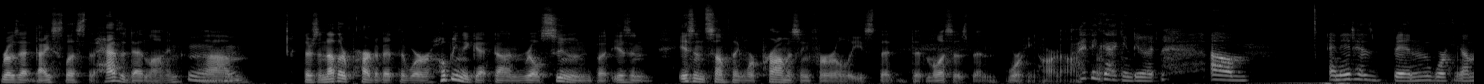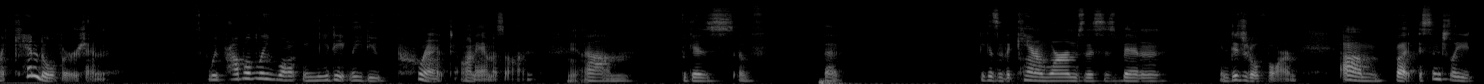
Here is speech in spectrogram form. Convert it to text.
Rosette Diceless that has a deadline. Mhm. Um, there's another part of it that we're hoping to get done real soon, but isn't isn't something we're promising for release that that Melissa's been working hard on. I think I can do it. Um, and it has been working on the Kindle version. We probably won't immediately do print on Amazon Yeah. um, because of the because of the can of worms this has been in digital form. Um, but essentially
